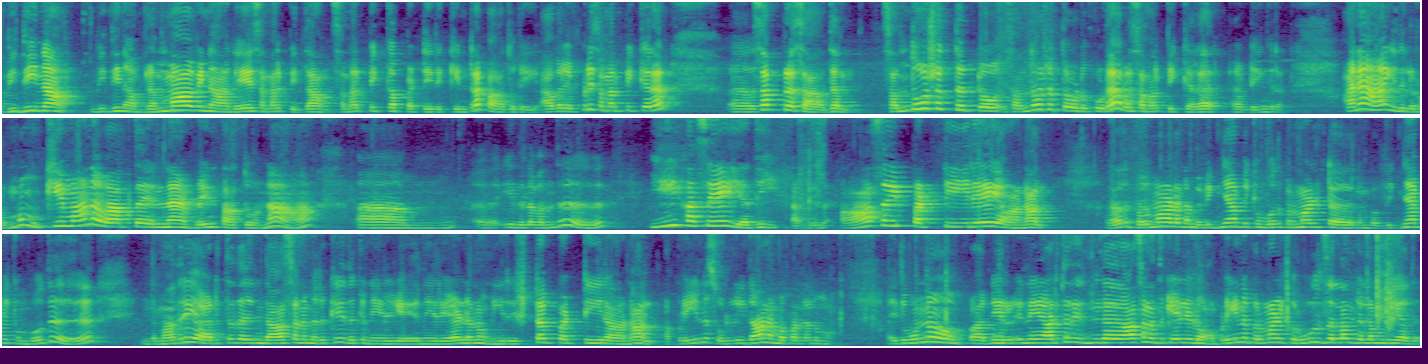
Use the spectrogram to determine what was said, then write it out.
விதினா விதினா பிரம்மாவினாலே சமர்ப்பித்தாம் சமர்ப்பிக்கப்பட்டிருக்கின்ற பாதுகை. அவர் எப்படி சமர்ப்பிக்கிறார்? சப்பிரசாதம் சந்தோஷத்தோ சந்தோஷத்தோடு கூட அவர் சமர்ப்பிக்கிறார் அப்படிங்கிறார். ஆனால் இதில் ரொம்ப முக்கியமான வார்த்தை என்ன அப்படின்னு பார்த்தோன்னா இதில் வந்து ஈஹசே யதி அப்படின்னு ஆசைப்பட்டீரே ஆனால். அதாவது பெருமாளை நம்ம விஜாபிக்கும் போது பெருமாள்கிட்ட நம்ம விஜாபிக்கும் போது இந்த மாதிரி அடுத்தது இந்த ஆசனம் இருக்குது இதுக்கு நீர் நீர் ஏழணும் நீர் இஷ்டப்பட்டீரானால் அப்படின்னு சொல்லி தான் நம்ம பண்ணணுமா? இது ஒன்றும் நீர் நீ அடுத்தது இந்த ஆசனத்துக்கு ஏழிடும் அப்படின்னு பெருமாளுக்கு ரூல்ஸ் எல்லாம் சொல்ல முடியாது.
